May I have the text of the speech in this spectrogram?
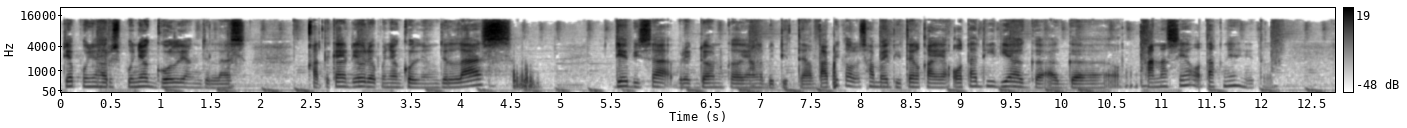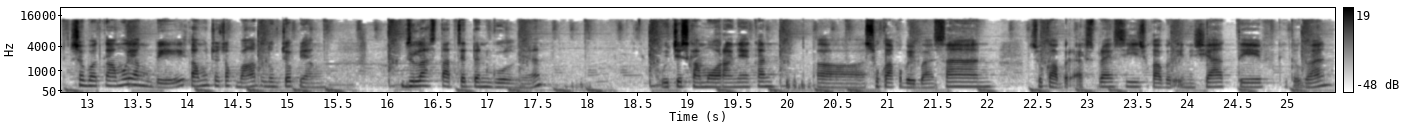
dia punya harus punya goal yang jelas ketika dia udah punya goal yang jelas dia bisa breakdown ke yang lebih detail. Tapi kalau sampai detail kayak oh tadi dia agak-agak panas ya otaknya gitu. Sobat kamu yang B kamu cocok banget untuk job yang jelas target dan goalnya which is kamu orangnya kan uh, suka kebebasan suka berekspresi suka berinisiatif gitu kan.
